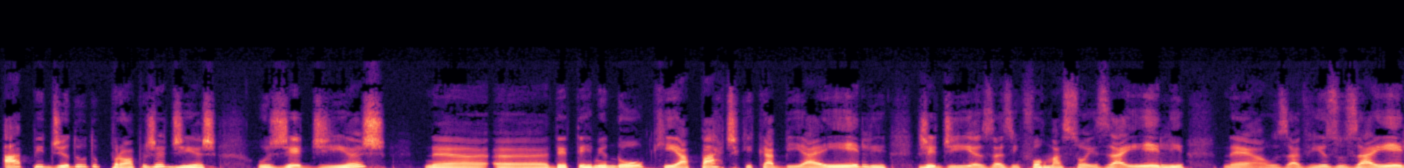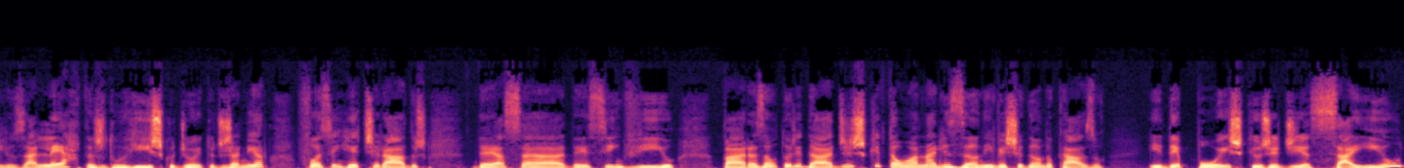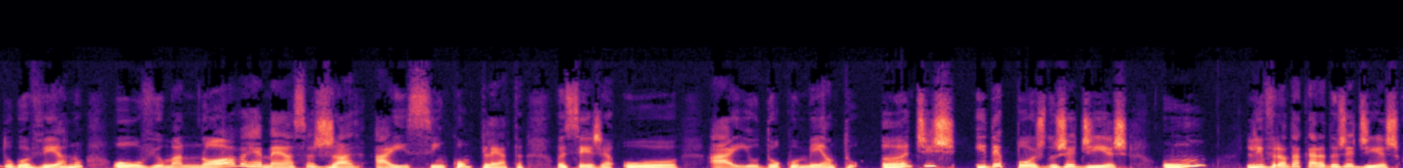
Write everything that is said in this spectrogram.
a pedido do próprio G. Dias. O G. Dias né, uh, determinou que a parte que cabia a ele, G. Dias, as informações a ele, né, os avisos a ele, os alertas do risco de 8 de janeiro, fossem retirados dessa, desse envio para as autoridades que estão analisando e investigando o caso. E depois que o G. Dias saiu do governo, houve uma nova remessa, já aí sim completa. Ou seja, o, aí o documento antes e depois do G. Um livrando a cara do G.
